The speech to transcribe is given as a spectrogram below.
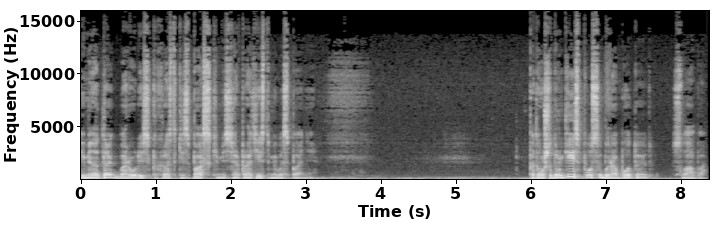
Именно так боролись как раз-таки с баскскими сепаратистами в Испании. Потому что другие способы работают слабо.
